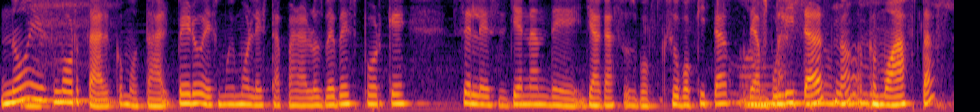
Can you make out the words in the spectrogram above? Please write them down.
No es mortal como tal, pero es muy molesta para los bebés porque se les llenan de llagas sus bo su boquita como de ampulitas, ¿no? Como aftas.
